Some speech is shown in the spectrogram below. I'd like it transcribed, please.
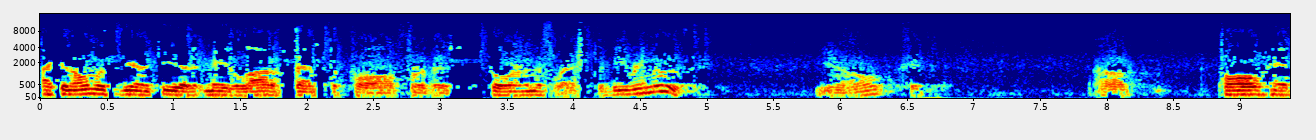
I can almost guarantee that it made a lot of sense to Paul for this thorn in the flesh to be removed. You know, it, uh, Paul had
